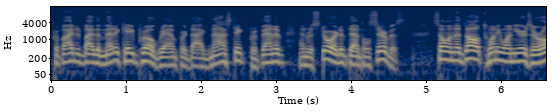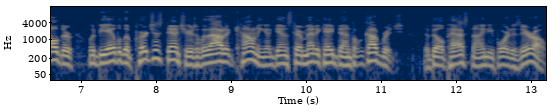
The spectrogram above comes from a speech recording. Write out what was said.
provided by the Medicaid program for diagnostic, preventive, and restorative dental service. So an adult 21 years or older would be able to purchase dentures without it counting against their Medicaid dental coverage. The bill passed 94 to 0.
